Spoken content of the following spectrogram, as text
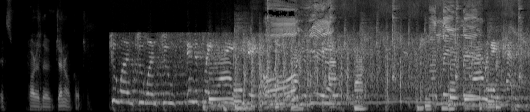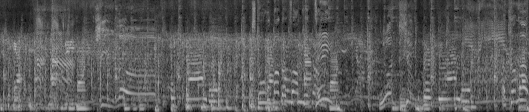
it's part of the general culture. Two one two one two in the place to be. DJ Cole. Oh, yeah. My main man, Uh, come out.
